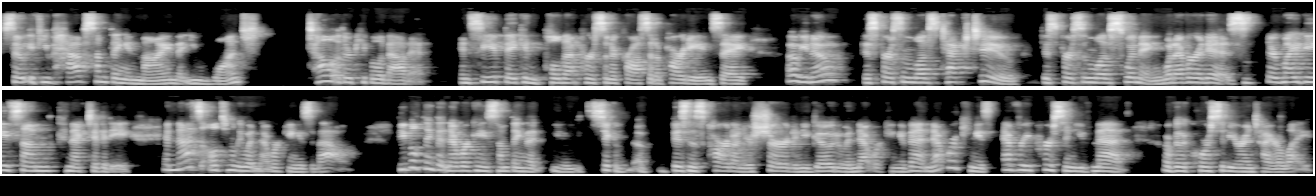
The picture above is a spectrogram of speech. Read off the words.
So if you have something in mind that you want, tell other people about it and see if they can pull that person across at a party and say, oh, you know, this person loves tech too. This person loves swimming, whatever it is. There might be some connectivity. And that's ultimately what networking is about people think that networking is something that you know you stick a, a, business card on your shirt and you go to a networking event. Networking is every person you've met over the course of your entire life.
